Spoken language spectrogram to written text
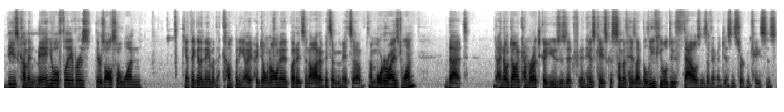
These come in manual flavors. There's also one. Can't think of the name of the company. I, I don't own it, but it's an auto. It's a it's a, a motorized one that I know Don Komarechka uses it in his case because some of his, I believe, he will do thousands of images in certain cases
